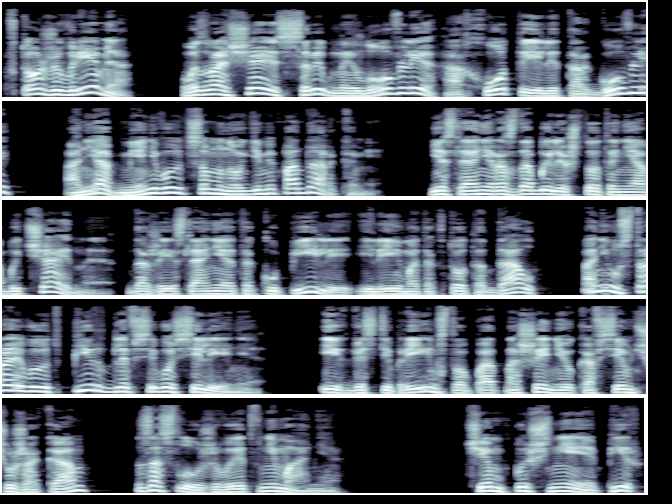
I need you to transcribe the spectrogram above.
В то же время, возвращаясь с рыбной ловли, охоты или торговли, они обмениваются многими подарками. Если они раздобыли что-то необычайное, даже если они это купили или им это кто-то дал, они устраивают пир для всего селения. Их гостеприимство по отношению ко всем чужакам заслуживает внимания. Чем пышнее пир,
